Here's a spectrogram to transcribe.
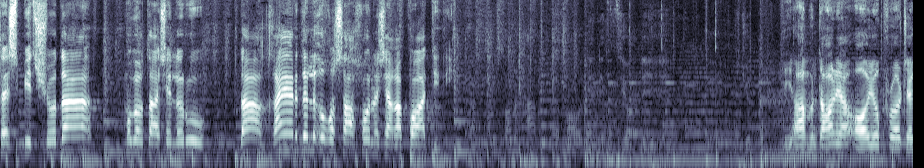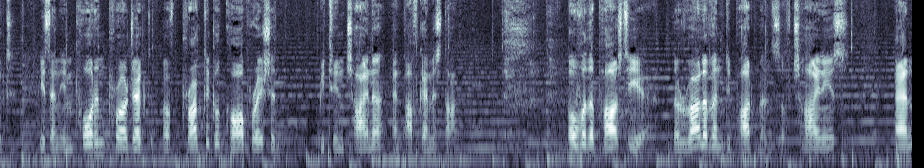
تثبیت شده موږ تاسو لرو دا غیر د لغه ساحونه شغه پاتې دي The Amu Darya oil project is an important project of practical cooperation between China and Afghanistan. Over the past year, the relevant departments of Chinese and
